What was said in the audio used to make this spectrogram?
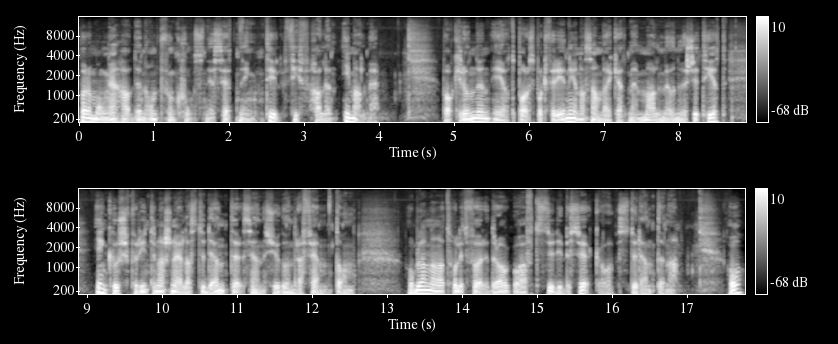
varav många hade någon funktionsnedsättning, till FIF-hallen i Malmö. Bakgrunden är att Parasportföreningen har samverkat med Malmö universitet i en kurs för internationella studenter sedan 2015 och bland annat hållit föredrag och haft studiebesök av studenterna. Och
